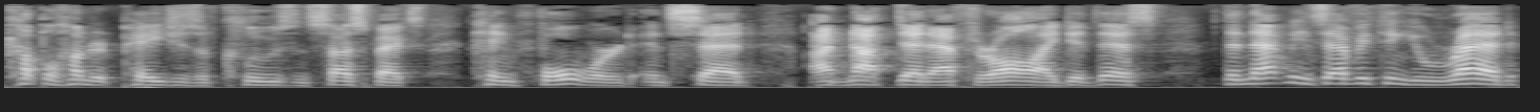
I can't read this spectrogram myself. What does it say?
couple hundred pages of clues and suspects came forward and said, "I'm not dead after all. I did this." Then that means everything you read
